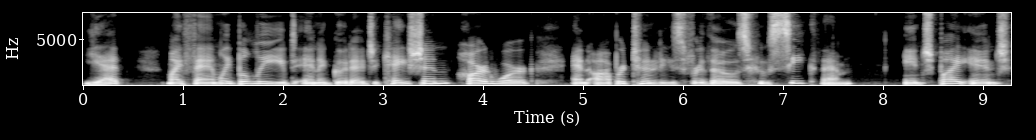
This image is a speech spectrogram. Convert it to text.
Yet, my family believed in a good education, hard work, and opportunities for those who seek them. Inch by inch,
